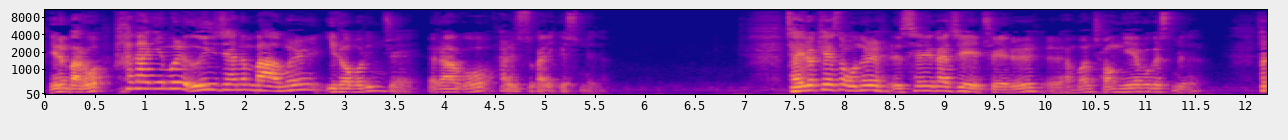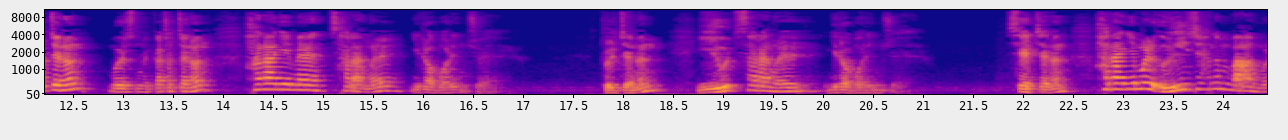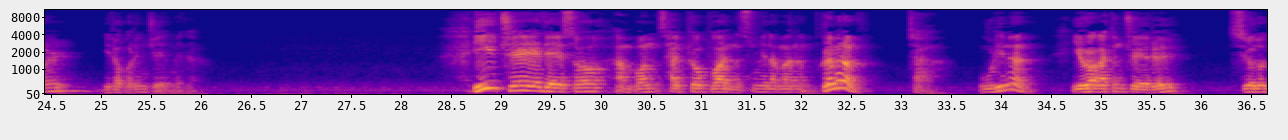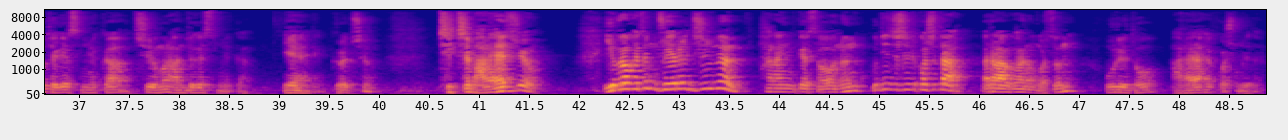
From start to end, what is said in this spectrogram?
이는 바로 하나님을 의지하는 마음을 잃어버린 죄라고 할 수가 있겠습니다. 자, 이렇게 해서 오늘 세 가지 죄를 한번 정리해 보겠습니다. 첫째는 뭐였습니까? 첫째는 하나님의 사랑을 잃어버린 죄. 둘째는 이웃 사랑을 잃어버린 죄. 셋째는 하나님을 의지하는 마음을 잃어버린 죄입니다. 이 죄에 대해서 한번 살펴보았습니다만은, 그러면은, 자, 우리는 이와 같은 죄를 지어도 되겠습니까? 지으면 안 되겠습니까? 예, 그렇죠. 짓지 말아야죠. 이와 같은 죄를 지으면 하나님께서는 꾸짖으실 것이다. 라고 하는 것은 우리도 알아야 할 것입니다.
